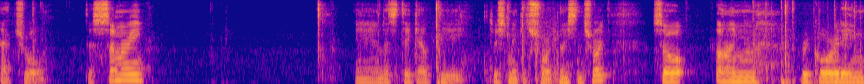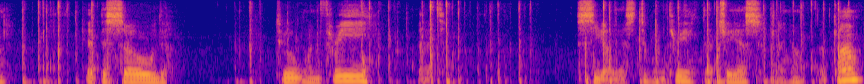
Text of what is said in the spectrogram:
actual the summary. And let's take out the just make it short nice and short. So I'm recording episode 213 at cis213.js.com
